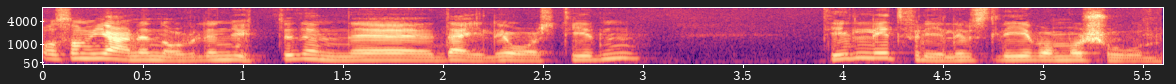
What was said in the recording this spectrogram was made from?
og som gjerne nå ville nytte denne deilige årstiden til litt friluftsliv og mosjon.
